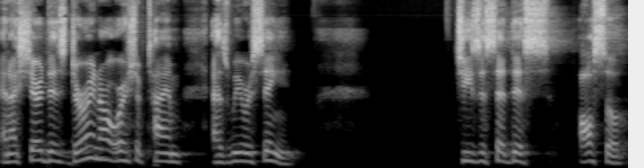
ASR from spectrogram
and I shared this during our worship time as we were singing. Jesus said this also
